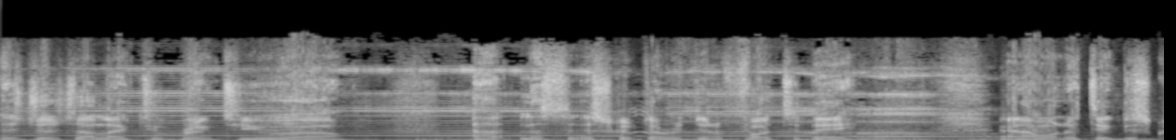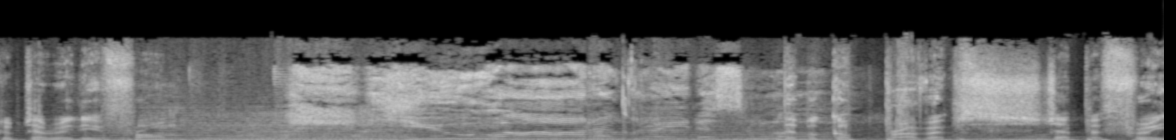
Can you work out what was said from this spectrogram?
Amen. this juncture, I'd like to bring to you, uh, uh, let's a scripture reading for today. And I want to take the scripture reading from You are the greatest the book of Proverbs, chapter 3.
